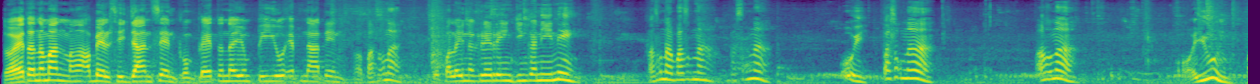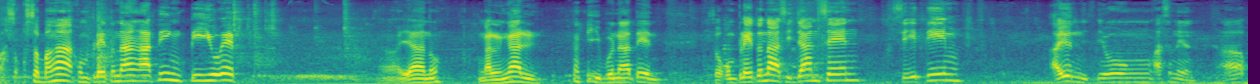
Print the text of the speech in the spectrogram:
So, ito naman mga abel, si Jansen. Kompleto na yung PUF natin. O, pasok na. Ito pala yung nagre-ranging kanina. Pasok na, pasok na, pasok na. Uy, pasok na. Pasok na. O, ayun. Pasok sa banga. Kompleto na ang ating PUF. Ayan, no? Ngal-ngal. Ibon natin. So, kompleto na. Si Jansen, si Itim. Ayun, yung... Asan na yun? Ah,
